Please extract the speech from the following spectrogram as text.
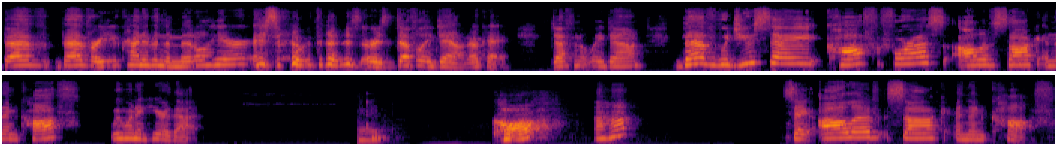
Bev. Bev, are you kind of in the middle here? Is that what that is? Or is definitely down? Okay, definitely down. Bev, would you say cough for us? Olive sock and then cough? We want to hear that. Cough. Uh huh. Say olive, sock, and then cough.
